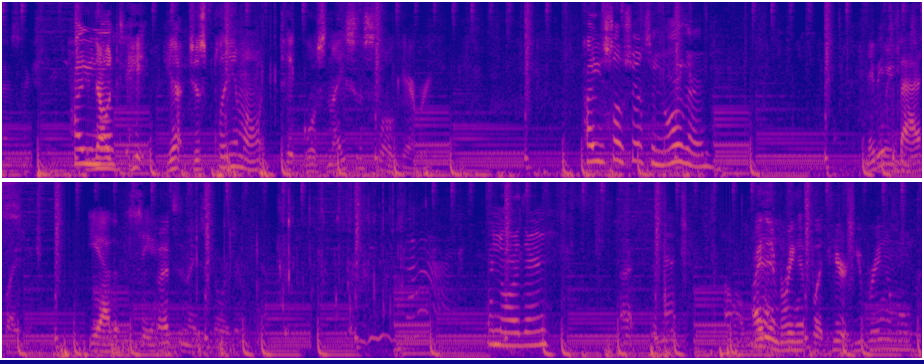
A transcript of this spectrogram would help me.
cast actually. How you No, know? hey, yeah, just play him out. Take goes nice and slow, Gary. How you so sure it's a northern? Maybe it's a bass. fight. Yeah, let's see. That's a nice northern. A northern. Uh, the net- oh, I didn't bring it, but here, you bring him over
